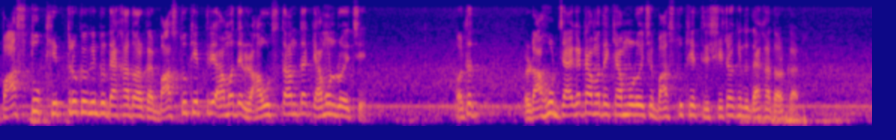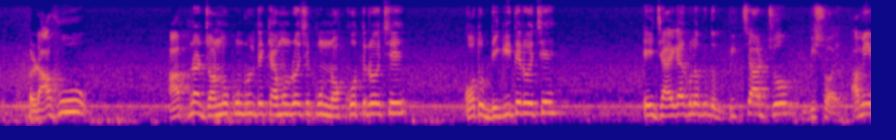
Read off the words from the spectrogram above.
বাস্তু ক্ষেত্রকেও কিন্তু দেখা দরকার। বাস্তু ক্ষেত্রে আমাদের রাহু স্থানটা কেমন রয়েছে? অর্থাৎ রাহুর জায়গাটা আমাদের কেমন রয়েছে বাস্তু ক্ষেত্রে সেটাও কিন্তু দেখা দরকার। রাহু, আপনার জন্মকুণ্ডলিতে কেমন রয়েছে? কোন নক্ষত্রে রয়েছে? কত ডিগ্রিতে রয়েছে? এই জায়গাগুলো কিন্তু বিচার্য বিষয়। আমি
